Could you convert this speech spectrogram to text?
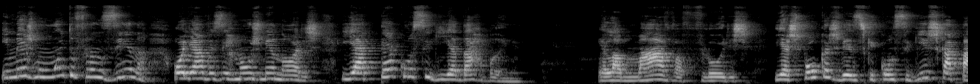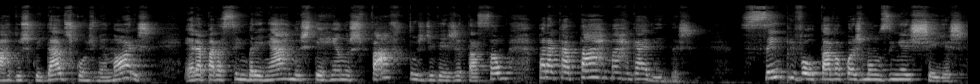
E mesmo muito franzina, olhava os irmãos menores e até conseguia dar banho. Ela amava flores e as poucas vezes que conseguia escapar dos cuidados com os menores era para se embrenhar nos terrenos fartos de vegetação para catar margaridas. Sempre voltava com as mãozinhas cheias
